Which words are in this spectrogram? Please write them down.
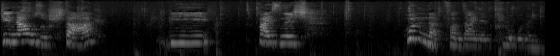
genauso stark wie, weiß nicht, 100 von seinen Klonen.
